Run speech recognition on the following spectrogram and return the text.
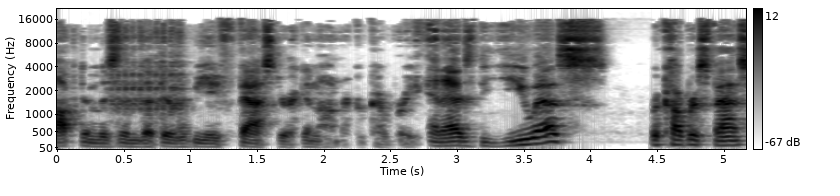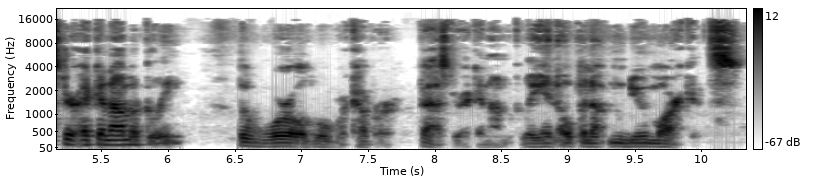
optimism that there will be a faster economic recovery. And as the US recovers faster economically, the world will recover faster economically and open up new markets.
